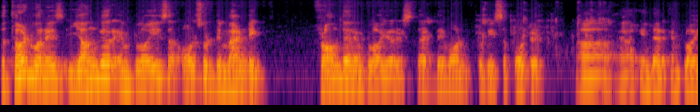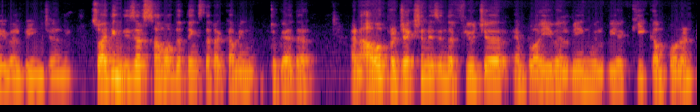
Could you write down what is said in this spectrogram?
The third one is younger employees are also demanding from their employers that they want to be supported uh, uh, in their employee well-being journey. So i think these are some of the things that are coming together. And our projection is in the future employee well-being will be a key component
